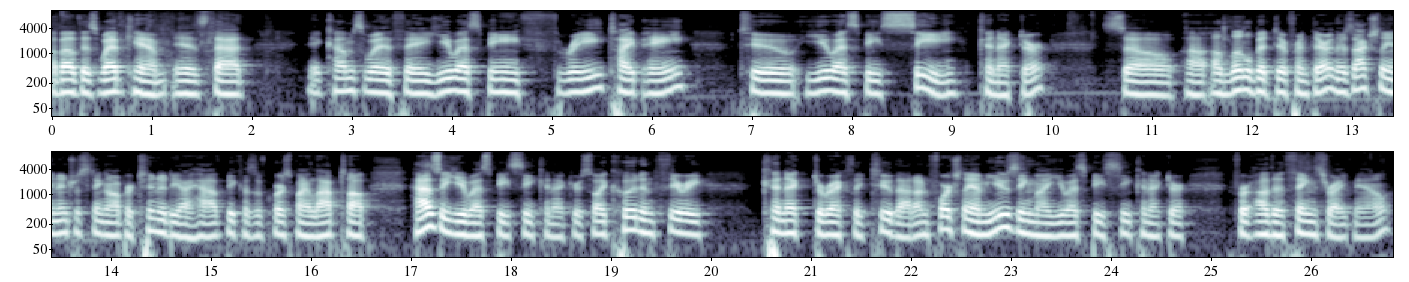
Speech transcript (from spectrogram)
about this webcam is that it comes with a USB 3 Type A to USB-C connector. So uh, a little bit different there. And there's actually an interesting opportunity I have because of course my laptop has a USB-C connector. So I could in theory connect directly to that. Unfortunately, I'm using my USB-C connector for other things right now.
